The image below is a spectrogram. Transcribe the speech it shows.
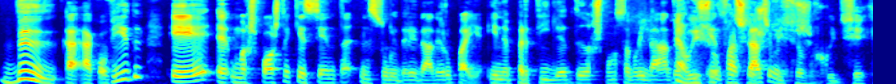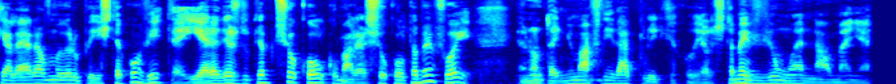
de, à, à, Covid é eh, uma resposta que assenta na solidariedade europeia e na partilha de responsabilidade Não, isso entre os Estados Unidos. Isso reconhecer que ela era uma europeísta convicta e era desde o tempo de Chocolo, como aliás Chocolo também foi. Eu não tenho nenhuma afinidade política com eles. Também vivi um ano na Alemanha,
